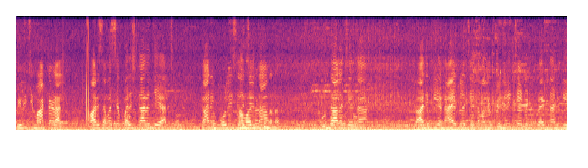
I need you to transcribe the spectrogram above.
పిలిచి మాట్లాడాలి. వారి సమస్య పరిష్కారం చేయాలి. కానీ పోలీసుల చేత గుండాల చేత రాజకీయ నాయకుల చేత వాళ్ళని బెదిరించేటువంటి ప్రయత్నానికి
